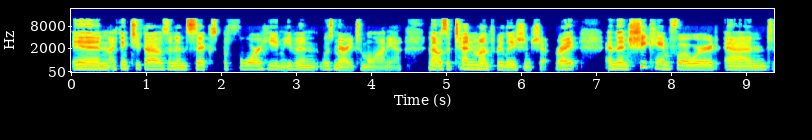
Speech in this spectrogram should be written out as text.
in I think 2006 before he even was married to Melania. And that was a 10 month relationship, right? And then she came forward and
